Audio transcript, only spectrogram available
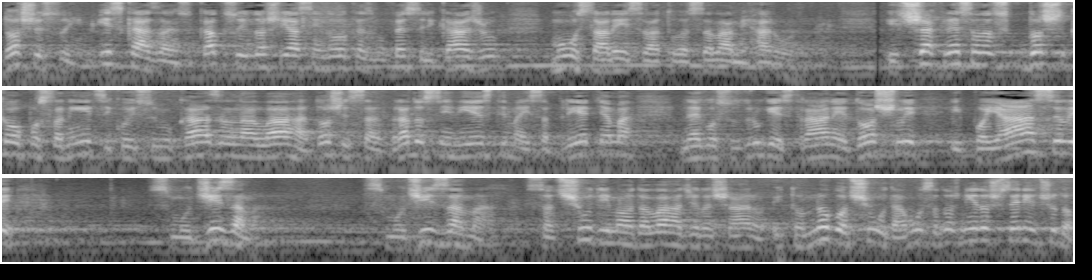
Došli su im, iskazani su. Kako su im došli jasni dokazi? Profesori kažu Musa a.s. i Harun. I čak ne samo da su došli kao poslanici koji su im ukazali na Allaha, došli sa radosnim vijestima i sa prijetnjama, nego su s druge strane došli i pojasili s muđizama, s muđizama, sa čudima od Allaha Đelešanu i to mnogo čuda, Musa doš, nije došao s jednim čudom,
